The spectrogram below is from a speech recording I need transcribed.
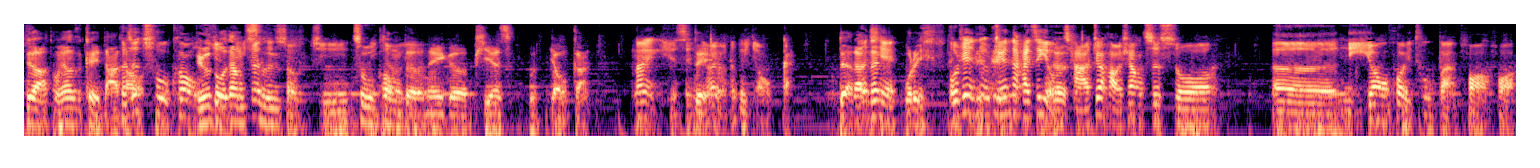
对啊，同样是可以达到。可是触控，比如说像是手机触控的那个 PS 摇杆，那也是你要有那个摇杆。对啊，而且我的，我觉得我觉得那还是有差，就好像是说，呃，你用绘图板画画，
